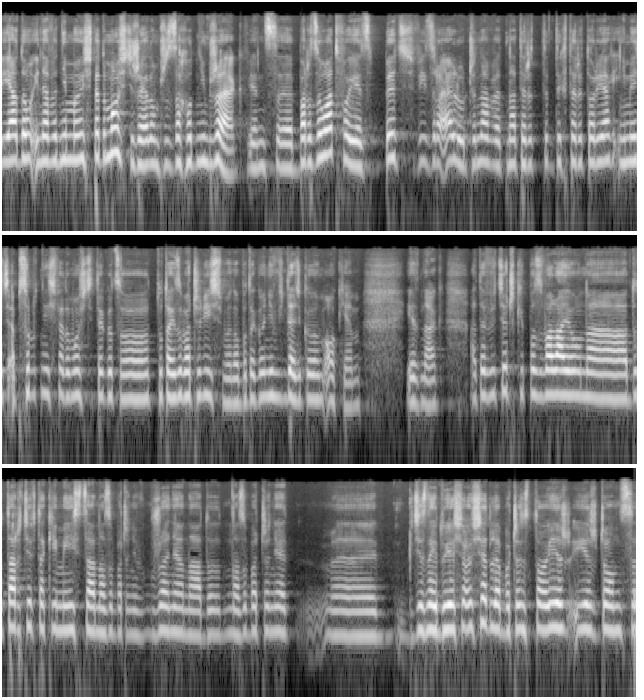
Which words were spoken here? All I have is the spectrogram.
Jadą i nawet nie mają świadomości, że jadą przez zachodni brzeg, więc bardzo łatwo jest być w Izraelu, czy nawet na ter tych terytoriach i nie mieć absolutnie świadomości tego, co tutaj zobaczyliśmy, no bo tego nie widać gołym okiem jednak. A te wycieczki pozwalają na dotarcie w takie miejsca, na zobaczenie wyburzenia, na, na zobaczenie gdzie znajduje się osiedle, bo często jeżdżąc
